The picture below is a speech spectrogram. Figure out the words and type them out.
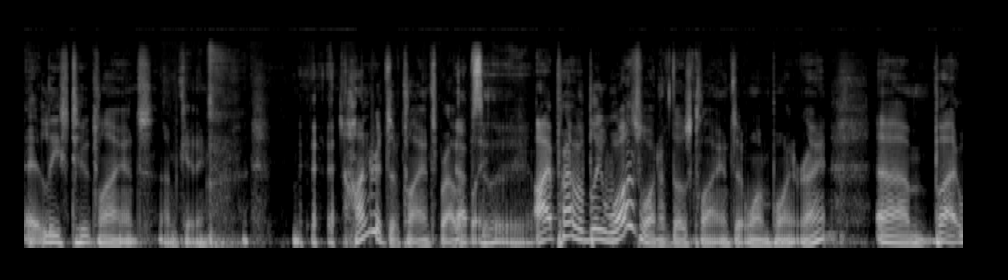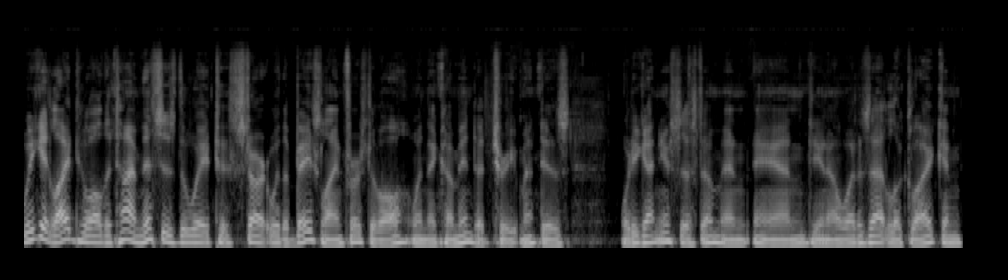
at least two clients. I'm kidding. Hundreds of clients, probably. Absolutely. I probably was one of those clients at one point, right? Um, but we get lied to all the time. This is the way to start with a baseline. First of all, when they come into treatment, is what do you got in your system, and and you know what does that look like? And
